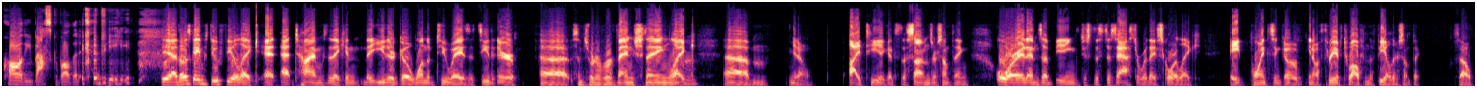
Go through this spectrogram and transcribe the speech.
quality basketball that it could be Yeah, those games do feel like at, at times that they can they either go one of two ways. It's either uh, some sort of revenge thing, like um, you know, IT against the Suns or something, or it ends up being just this disaster where they score like eight points and go you know three of twelve from the field or something. So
